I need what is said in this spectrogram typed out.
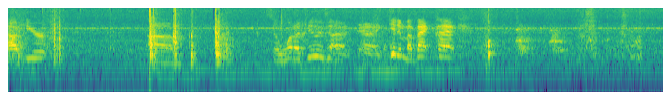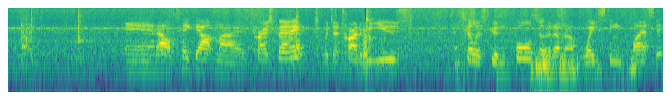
out here. Um, so what I do is I uh, get in my backpack and I'll take out my trash bag, which I try to reuse until it's good and full so that I'm not wasting plastic.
